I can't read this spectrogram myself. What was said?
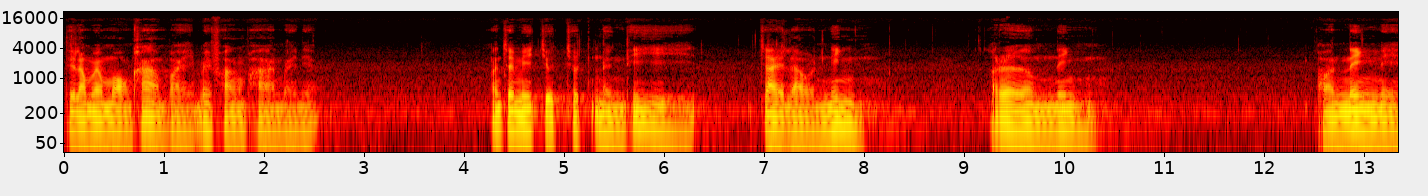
ที่เราไม่มองข้ามไป ไม่ฟังผ่านไปเนี่ย มันจะมีจุดจุดหนึ่งที่ใจเรานิ่ง เริ่มนิ่ง พอนิ่งนี่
